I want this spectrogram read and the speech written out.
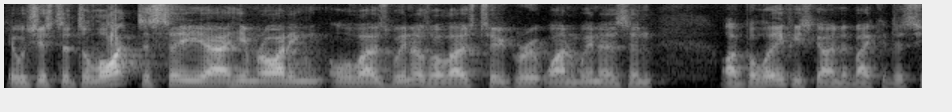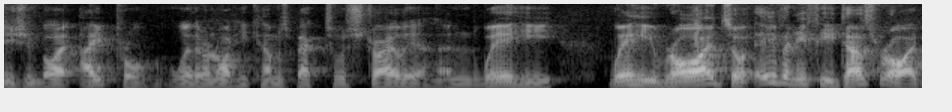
it was just a delight to see uh, him riding all those winners, or those two Group One winners, and I believe he's going to make a decision by April whether or not he comes back to Australia and where he where he rides, or even if he does ride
